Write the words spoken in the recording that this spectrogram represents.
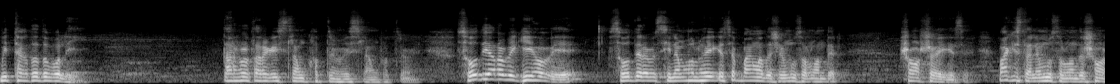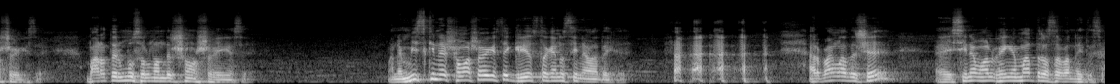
মিথ্যা কথা তো বলেই। তারপর তারা ইসলাম খত্রমে ইসলাম খত্রমে সৌদি আরবে কি হবে? সৌদি আরবে সিনেমা হল হয়ে গেছে, বাংলাদেশের মুসলমানদের সমস্যা হয়ে গেছে। পাকিস্তানের মুসলমানদের সমস্যা হয়ে গেছে। ভারতের মুসলমানদের সমস্যা হয়ে গেছে। মানে মিসকিনের সমস্যা হয়ে গেছে, গৃহস্থ কেন সিনেমা দেখে? আর বাংলাদেশে এই সিনেমা হল ভেঙে মাদ্রাসা বানাইতেছে।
